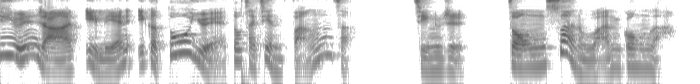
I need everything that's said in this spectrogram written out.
戚云染一连一个多月都在建房子，今日总算完工了。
